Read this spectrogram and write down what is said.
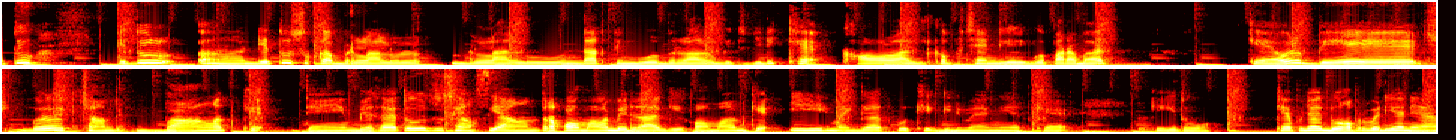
itu itu uh, dia tuh suka berlalu berlalu ntar timbul berlalu gitu. Jadi kayak kalau lagi kepercayaan diri gue parah banget kayak udah bitch gue cantik banget kayak damn. Biasanya tuh itu siang-siang ntar kalau malam beda lagi. Kalau malam kayak ih my god gue kayak gini banget kayak kayak gitu. Kayak punya dua kepribadian ya.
